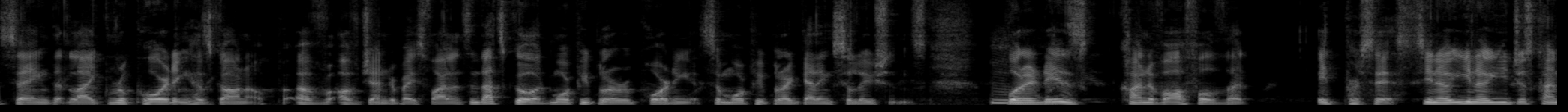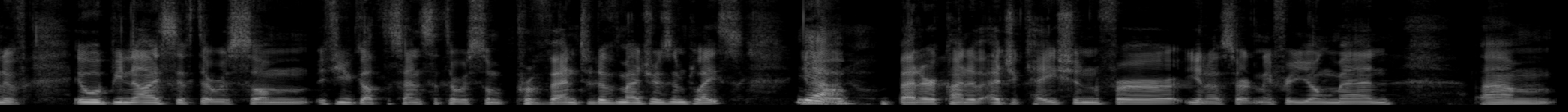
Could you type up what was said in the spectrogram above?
saying that like reporting has gone up of of gender-based violence and that's good. More people are reporting it, so more people are getting solutions. Mm. But it is kind of awful that it persists you know you know you just kind of it would be nice if there was some if you got the sense that there was some preventative measures in place you yeah. know better kind of education for you know certainly for young men um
